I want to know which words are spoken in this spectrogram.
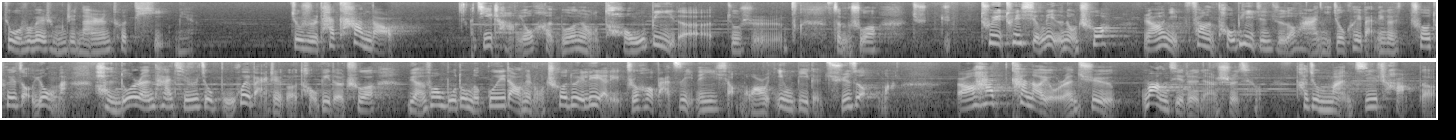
就我说为什么这男人特体面，就是他看到机场有很多那种投币的，就是怎么说，就推推行李的那种车。然后你放投币进去的话，你就可以把那个车推走用嘛。很多人他其实就不会把这个投币的车原封不动的归到那种车队列里，之后把自己那一小毛硬币给取走嘛。然后他看到有人去忘记这件事情，他就满机场的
